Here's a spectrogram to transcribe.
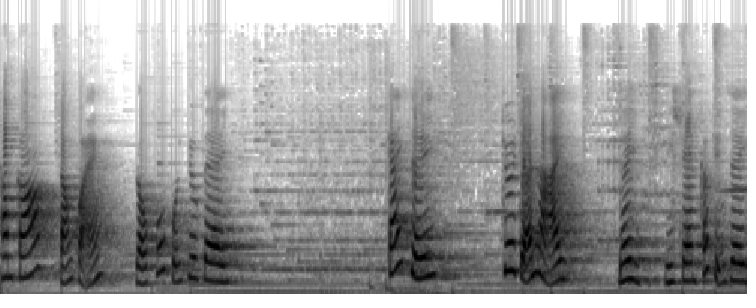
Không có, tổng quản, Lộ Phúc vẫn chưa về. Cái gì? Chưa trở lại. Đi, đi xem có chuyện gì.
